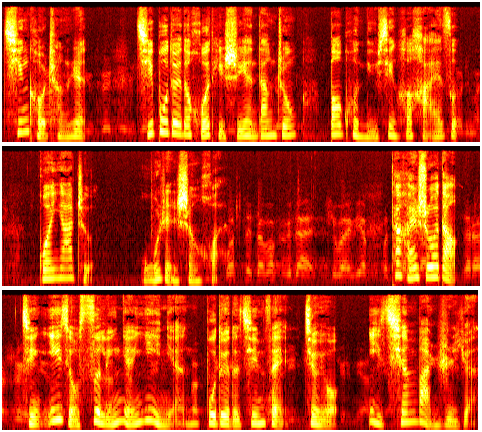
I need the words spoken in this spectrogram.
亲口承认，其部队的活体实验当中包括女性和孩子，关押者无人生还。他还说道，仅一九四零年一年，部队的经费就有一千万日元。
